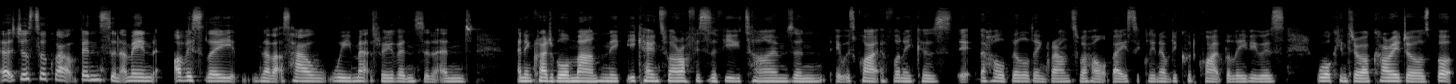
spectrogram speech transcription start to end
Let's just talk about Vincent. I mean, obviously, know, that's how we met through Vincent and an incredible man. And he, he came to our offices a few times and it was quite funny because the whole building ground to a halt, basically. Nobody could quite believe he was walking through our corridors. But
